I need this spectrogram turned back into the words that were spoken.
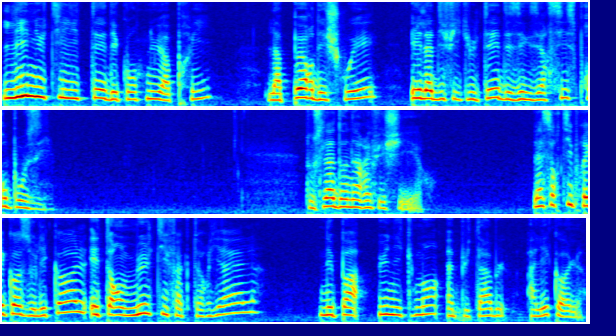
l'inutilité des contenus appris, la peur d'échouer et la difficulté des exercices proposés. Tout cela donne à réfléchir. La sortie précoce de l'école, étant multifactorielle, n'est pas uniquement imputable à l'école.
